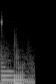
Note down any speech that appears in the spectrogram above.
Oh!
